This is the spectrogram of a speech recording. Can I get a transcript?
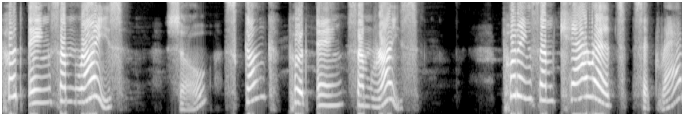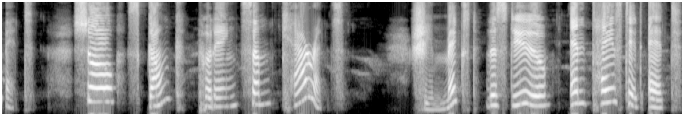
Put in some rice. So Skunk put in some rice. Put in some carrots, said Rabbit. So Skunk put in some carrots. She mixed the stew and tasted it.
